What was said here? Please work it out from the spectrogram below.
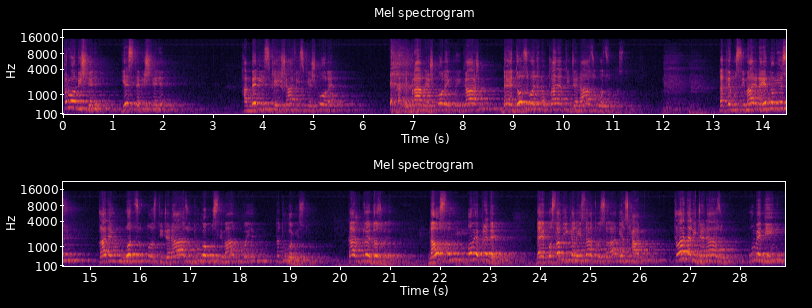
Prvo mišljenje jeste mišljenje Hanberijske i Šafijske škole, dakle pravne škole koji kažu da je dozvoljeno klanjati dženazu u odsutnosti. Dakle, muslimani na jednom mjestu klanjaju u odsutnosti dženazu drugom muslimanu koji je na drugom mjestu. Kažu, to je dozvoljeno. Na osnovu ove predaje, da je poslanik ali Isatu Veselam i ashabi klanjali dženazu u Medini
